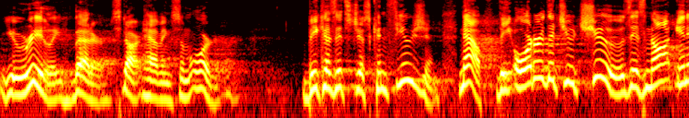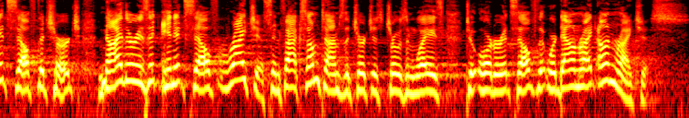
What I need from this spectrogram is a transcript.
you really better start having some order because it's just confusion. Now, the order that you choose is not in itself the church, neither is it in itself righteous. In fact, sometimes the church has chosen ways to order itself that were downright unrighteous.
